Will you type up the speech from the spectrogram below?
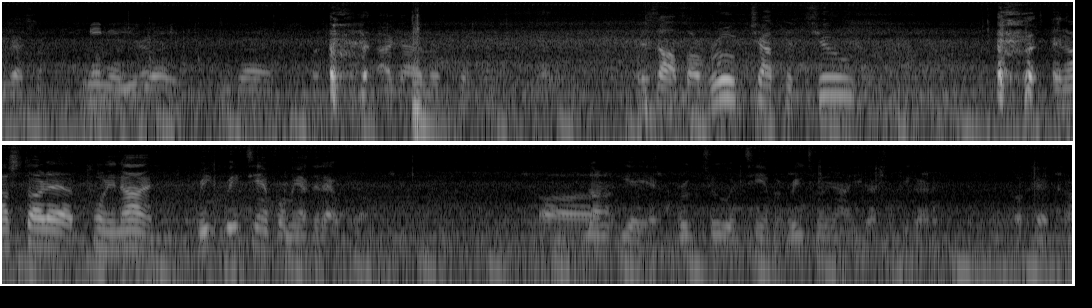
You got some? No, no, you got it. You got it. I got a little quick one. It's uh, Baruch chapter 2, and I'll start at 29. Read, read 10 for me after that. Uh, No, no, yeah, yeah. Root 2 and 10, but read 29. You got, you got it. Okay, come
